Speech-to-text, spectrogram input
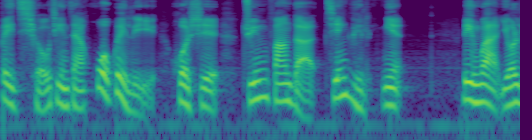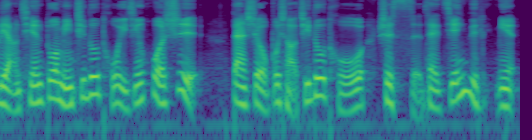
被囚禁在货柜里或是军方的监狱里面。另外有两千多名基督徒已经获释，但是有不少基督徒是死在监狱里面。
